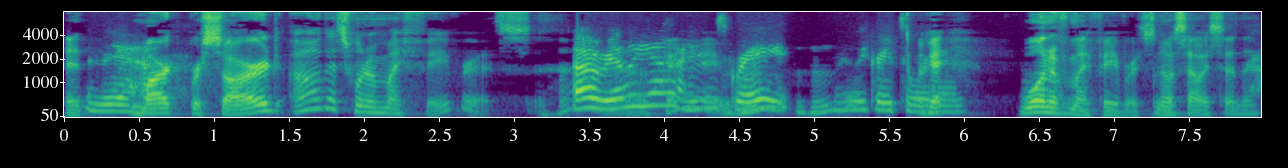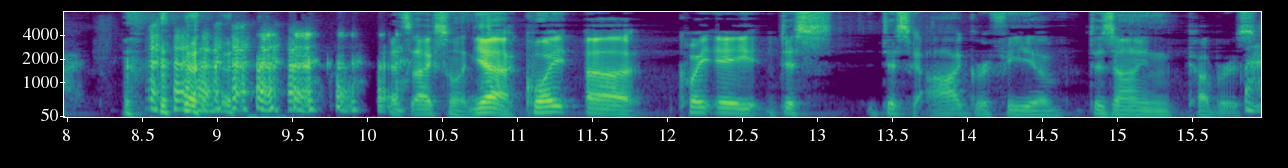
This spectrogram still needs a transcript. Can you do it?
And yeah. Marc Broussard. Oh, that's one of my favorites. Uh-huh. Oh, really? Okay. Yeah, he's great. Mm-hmm. Really great to work okay. with. One of my favorites. Notice how I said that? That's excellent. Yeah, quite uh, quite a dis- discography of design covers.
